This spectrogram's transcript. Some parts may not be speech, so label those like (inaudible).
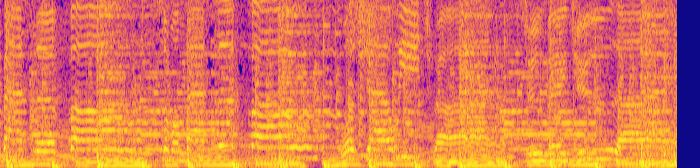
Pass the phone? Someone pass the phone. What shall we try to make July?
